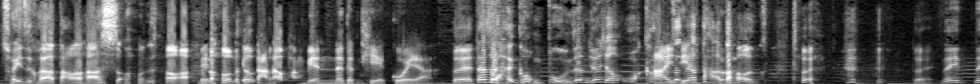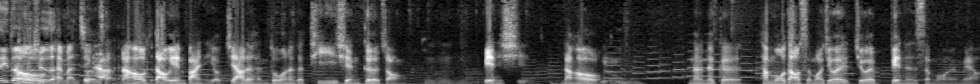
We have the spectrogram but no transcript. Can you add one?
锤子快要打到他的手，你知道吗？然后呢，有打到旁边那个铁柜啊，对，但是很恐怖，你知道，你就想，哇靠，真的要打到，对，对，那那一段我觉得还蛮精彩。然后导演版有加了很多那个 T 100各种变形，然后那那个他摸到什么就会就会变成什么，有没有？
